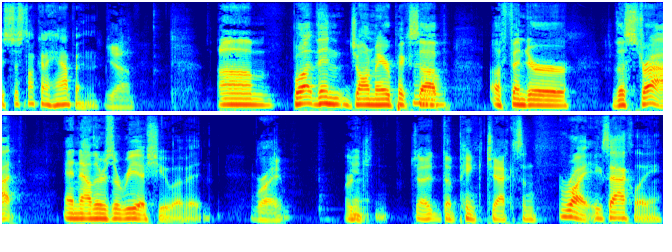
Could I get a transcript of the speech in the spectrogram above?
it's just not going to happen. yeah. Um, But then John Mayer picks up a Fender the Strat, and now there's a reissue of it. right. Or J- J- the Pink Jackson. Right, exactly.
